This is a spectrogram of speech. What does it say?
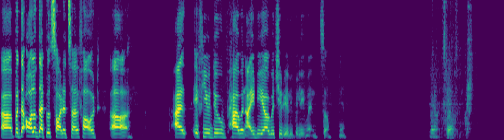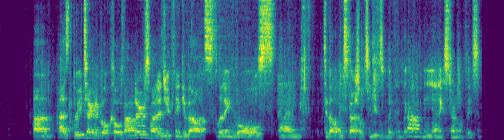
Uh, but the, all of that will sort itself out uh, as, if you do have an idea which you really believe in. So, yeah. Um, as three technical co-founders, how did you think about splitting roles and developing specialties within the uh-huh. company and external facing?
